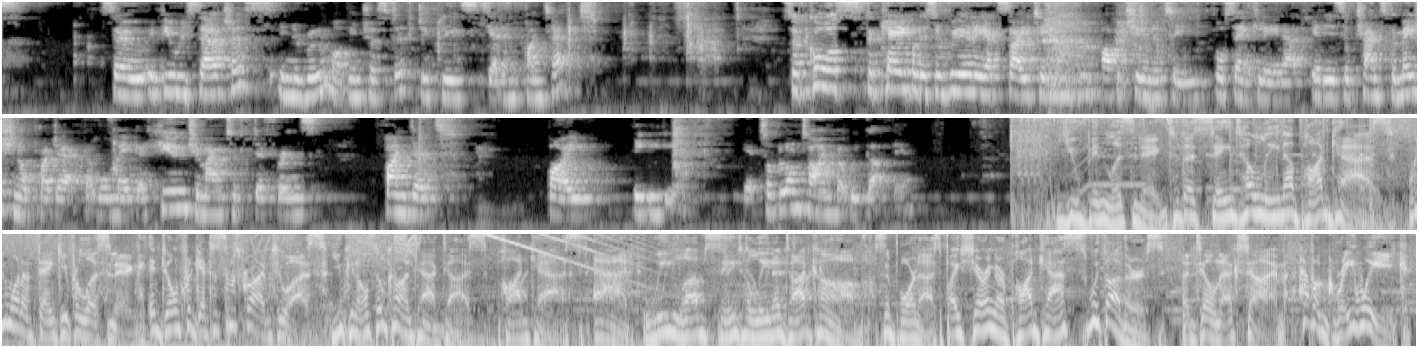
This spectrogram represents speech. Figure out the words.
So if you researchers in the room are interested, do please get in contact. So, of course, the cable is a really exciting opportunity for St. Helena. It is a transformational project that will make a huge amount of difference, funded by the EDF. It took a long time, but we got there. You've been listening to the St. Helena podcast. We want to thank you for listening and don't forget to subscribe to us. You can also contact us podcast at welovesthelena.com. Support us by sharing our podcasts with others. Until next time, have a great week.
